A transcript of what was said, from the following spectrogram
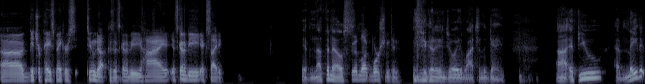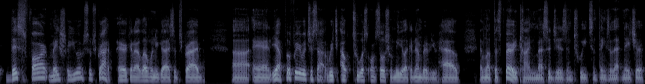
Uh, get your pacemakers tuned up because it's going to be high. It's going to be exciting. If nothing else, good luck, Washington. You're going to enjoy watching the game. Uh, if you have made it this far, make sure you are subscribed. Eric and I love when you guys subscribe. Uh, and yeah, feel free to reach us out, reach out to us on social media, like a number of you have, and left us very kind messages and tweets and things of that nature.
